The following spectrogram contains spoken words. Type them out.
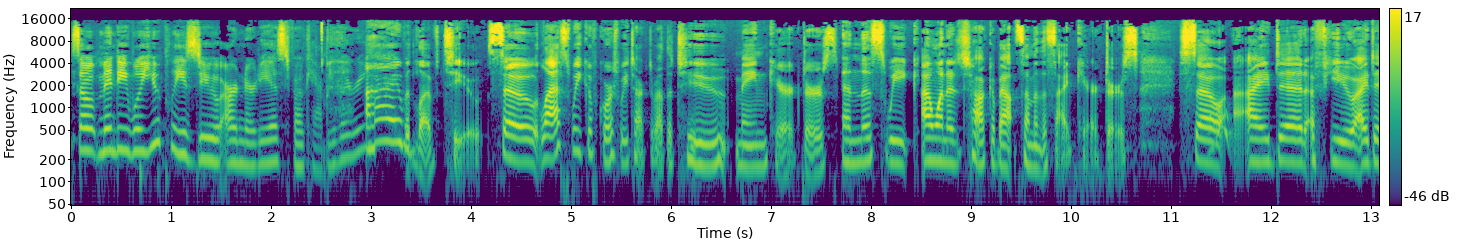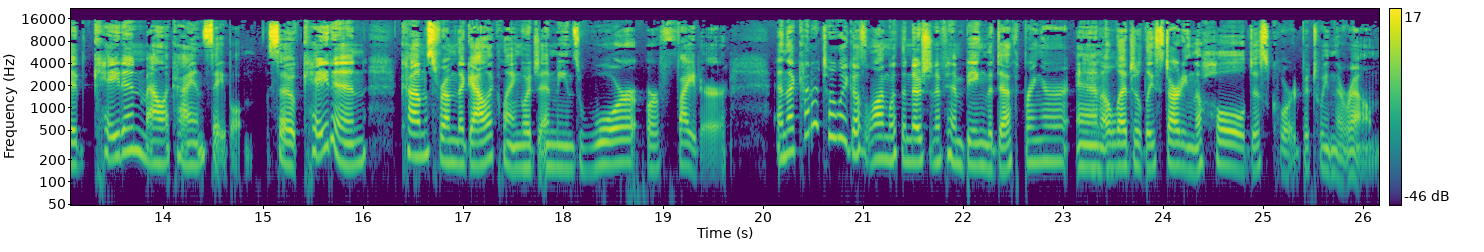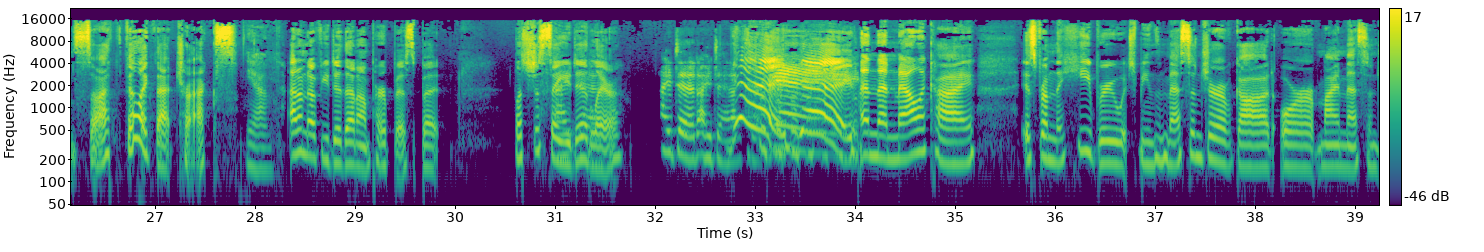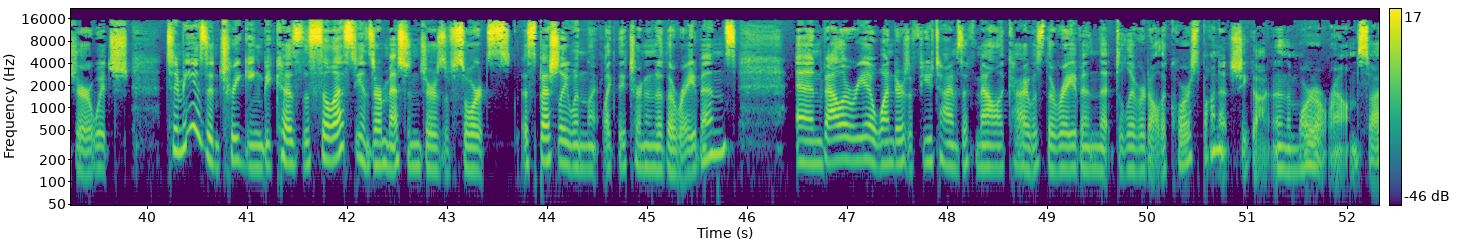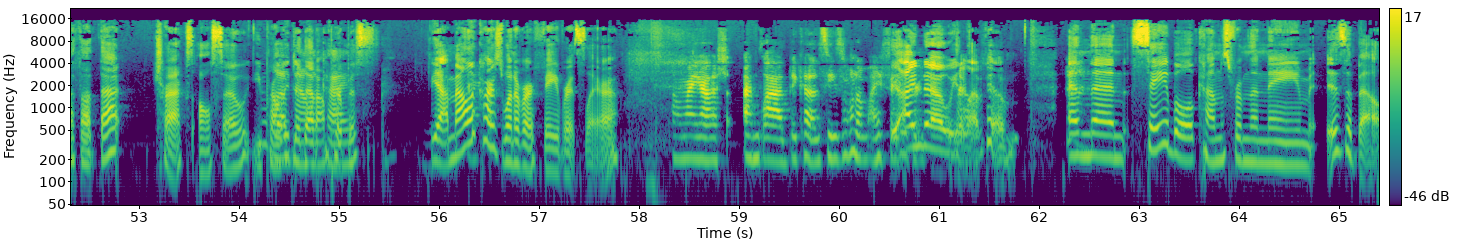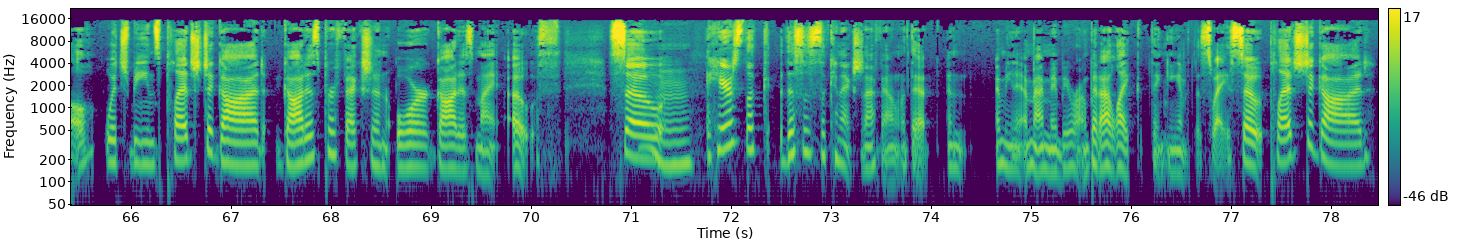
So, Mindy, will you please do our nerdiest vocabulary? I would love to. So last week, of course, we talked about the two main characters, and this week I wanted to talk about some of the side characters. So I did a few. I did Caden, Malachi, and Sable. So Caden comes from the Gallic language and means war or fighter. And that kind of totally goes along with the notion of him being the Deathbringer and allegedly starting the whole discord between the realms. So I feel like that tracks. yeah. I don't know if you did that on purpose, but let's just say I you did, did. Lara. I did. I did. Yay, yay. And then Malachi is from the Hebrew, which means messenger of God or my messenger, which to me is intriguing because the Celestians are messengers of sorts, especially when like, like they turn into the ravens. And Valeria wonders a few times if Malachi was the raven that delivered all the correspondence she got in the mortal realm. So I thought that tracks also. You probably love did that on purpose. Yeah, Malachi's one of our favorites, Lara. Oh my gosh, I'm glad because he's one of my favorites. I know we love him. And then Sable comes from the name Isabel, which means pledge to God, God is perfection, or God is my oath. So hmm. here's the this is the connection I found with that. And I mean, I may be wrong, but I like thinking of it this way. So pledge to God.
